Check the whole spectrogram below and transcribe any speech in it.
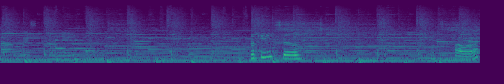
power is coming. Okay, so let's power up.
